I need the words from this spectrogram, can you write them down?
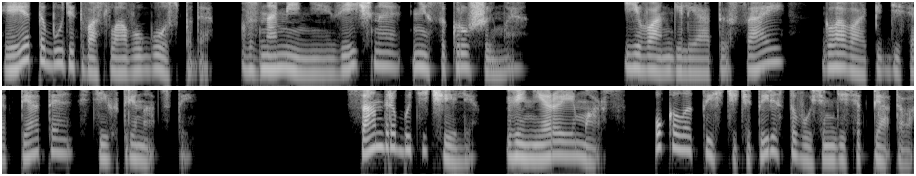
и это будет во славу Господа, в знамение вечное, несокрушимое. Евангелие от Исаии, глава 55, стих 13. Сандра Боттичелли, Венера и Марс, около 1485 -го.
